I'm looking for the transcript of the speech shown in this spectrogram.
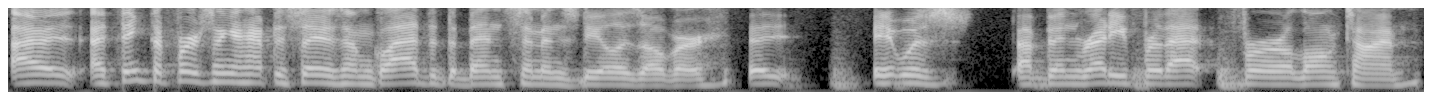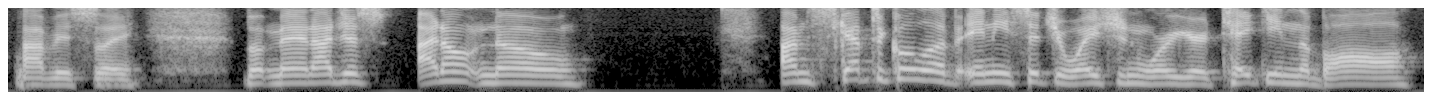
I I think the first thing I have to say is I'm glad that the Ben Simmons deal is over it, it was I've been ready for that for a long time obviously but man I just I don't know I'm skeptical of any situation where you're taking the ball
